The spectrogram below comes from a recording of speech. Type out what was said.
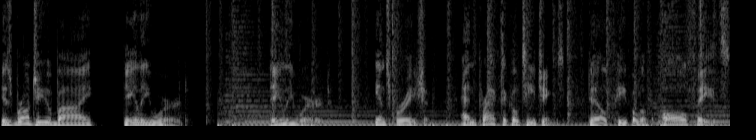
is brought to you by Daily Word. Daily Word. Inspiration and practical teachings to help people of all faiths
